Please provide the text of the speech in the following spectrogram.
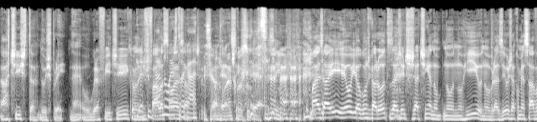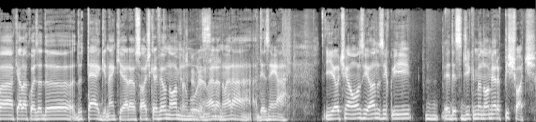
artista do spray, né? O grafite, quando Grafitar a gente fala, não são é estragar. Isso é, é, é, sim. Mas aí eu e alguns garotos, a gente já tinha no, no, no, Rio, no Brasil, já começava aquela coisa do, do tag, né? Que era só escrever o nome só no muro, não era, não era desenhar. E eu tinha 11 anos e, e eu decidi que meu nome era Pichote.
